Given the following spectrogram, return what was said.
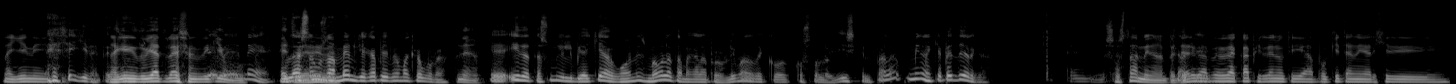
Να γίνει, ε, γίνεται, να γίνει η δουλειά τουλάχιστον δική ε, μου. ναι, ναι. τουλάχιστον όμως να μένουν για κάποια πιο μακρόπνοα. Ναι. Ε, είδατε, ας πούμε, οι Ολυμπιακοί αγώνες με όλα τα μεγάλα προβλήματα, κοστολογήσει κλπ. Αλλά μείναν και πέντε έργα. Ε, σωστά μείναν πέντε έργα. Βέβαια, κάποιοι λένε ότι από εκεί ήταν η αρχή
